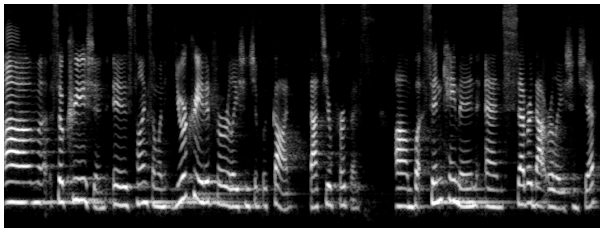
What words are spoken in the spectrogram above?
Um, so, creation is telling someone you are created for a relationship with God. That's your purpose. Um, but sin came in and severed that relationship,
